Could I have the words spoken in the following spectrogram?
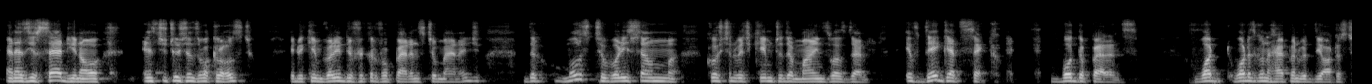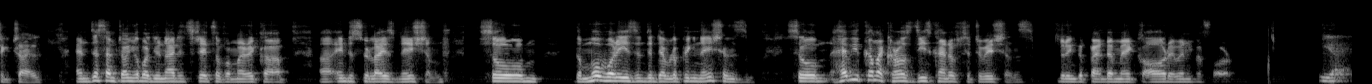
And as you said, you know, institutions were closed. It became very difficult for parents to manage. The most worrisome question which came to their minds was that if they get sick, both the parents, what what is going to happen with the autistic child? And this I'm talking about the United States of America, uh, industrialized nation. So the more worries in the developing nations. So have you come across these kind of situations during the pandemic or even before? Yeah.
